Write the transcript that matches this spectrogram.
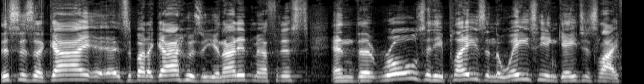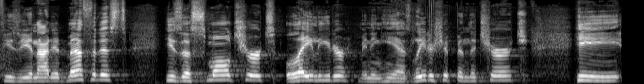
This is a guy, it's about a guy who's a United Methodist, and the roles that he plays and the ways he engages life. He's a United Methodist, he's a small church lay leader, meaning he has leadership in the church. He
